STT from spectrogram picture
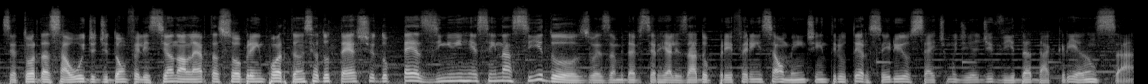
Setor da saúde de Dom Feliciano alerta sobre a importância do teste do pezinho em recém-nascidos. O exame deve ser realizado preferencialmente entre o terceiro e o sétimo dia de vida da criança.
